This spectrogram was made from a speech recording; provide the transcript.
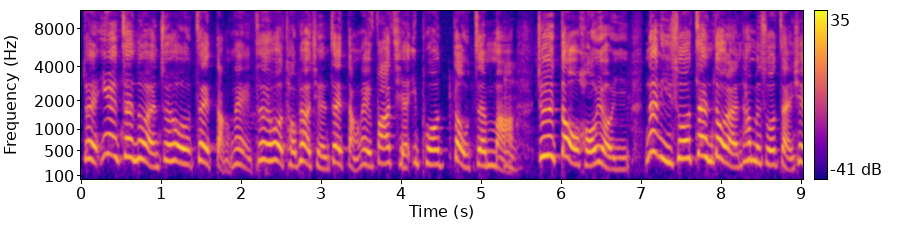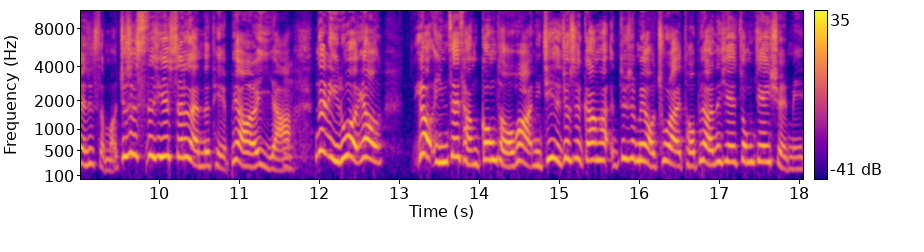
对，因为战斗蓝最后在党内，最后投票前在党内发起了一波斗争嘛，就是斗侯友谊。那你说战斗蓝他们所展现的是什么？就是这些深蓝的铁票而已啊。那你如果要。要赢这场公投的话，你其实就是刚刚就是没有出来投票的那些中间选民，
